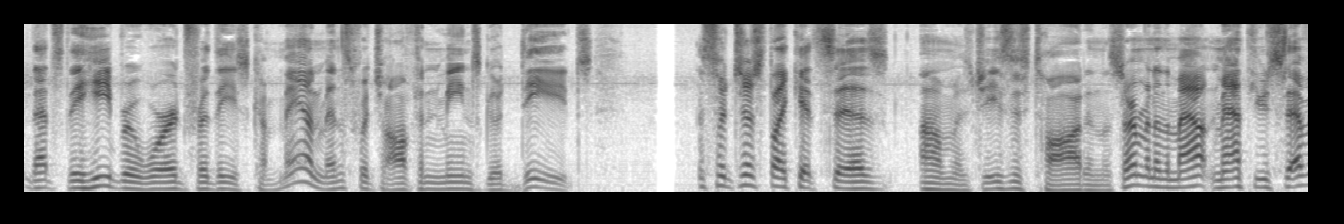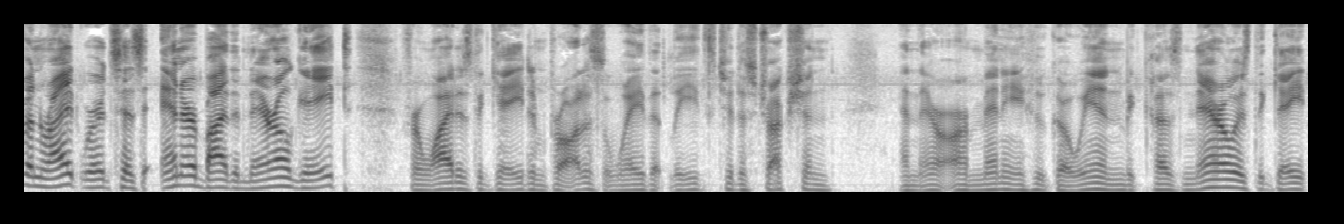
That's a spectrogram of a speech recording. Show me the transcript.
that's the Hebrew word for these commandments, which often means good deeds. So just like it says, um, as Jesus taught in the Sermon on the Mount, Matthew 7, right, where it says, Enter by the narrow gate, for wide is the gate and broad is the way that leads to destruction. And there are many who go in, because narrow is the gate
